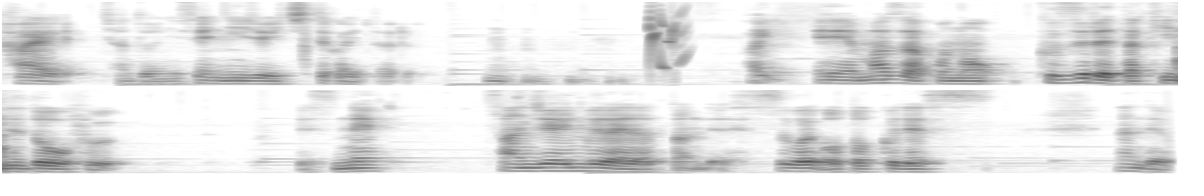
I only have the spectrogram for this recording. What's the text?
はい。ちゃんと2021って書いてある。はい、えーまずはこの崩れた絹豆腐ですね。30円ぐらいだったんですすごいお得です。なんで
